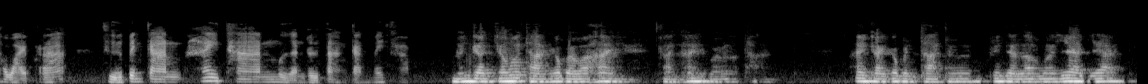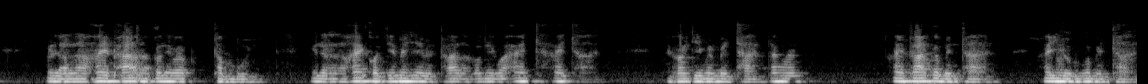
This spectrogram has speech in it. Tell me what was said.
ถวายพระ ถือเป็นการให้ทานเหมือนหรือต่างกันไหมครับ เหมือนกันคำว่าทานก็แปลว่าให้ การให้แปลว่าทาน ให้ใครก็เป็นทานทั้งนั้นเพียงแต่เรามาแยกแยะ เวลาเราให้พระเราก็เรียกว่าทำบุญ เวลาเราให้คนที่ไม่ใช่เป็นพระเราก็เรียกว่าให้ให้ทาน แต่ความจริงมันเป็นทานทั้งนั้น ให้พระก็เป็นทาน ให้โยมก็เป็นทาน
